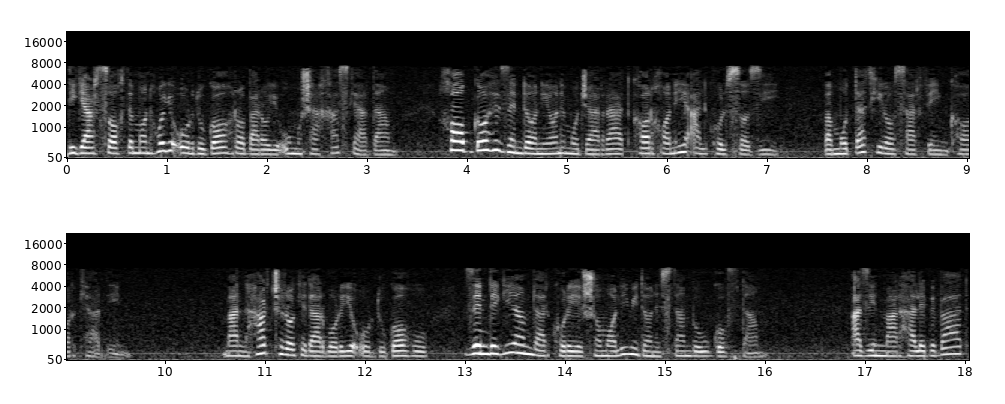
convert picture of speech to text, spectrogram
دیگر ساختمانهای اردوگاه را برای او مشخص کردم خوابگاه زندانیان مجرد کارخانه الکلسازی و مدتی را صرف این کار کردیم من هر چرا که درباره اردوگاه و زندگیم در کره شمالی می‌دانستم به او گفتم از این مرحله به بعد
